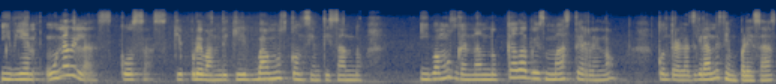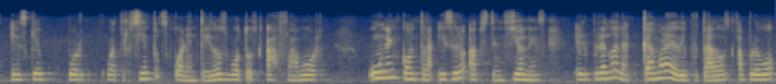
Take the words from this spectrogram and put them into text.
Y bien, una de las cosas que prueban de que vamos concientizando y vamos ganando cada vez más terreno contra las grandes empresas es que por 442 votos a favor, uno en contra y cero abstenciones, el Pleno de la Cámara de Diputados aprobó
